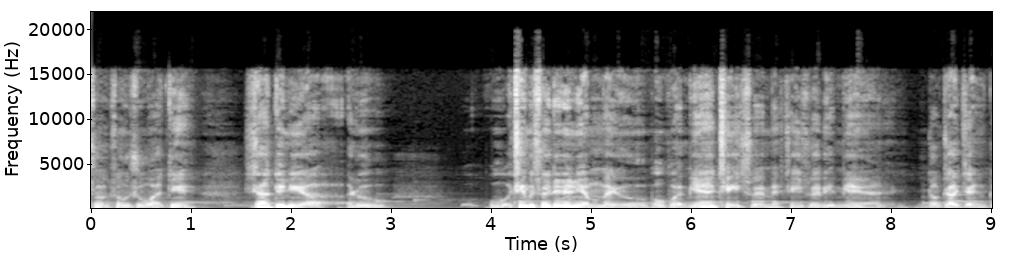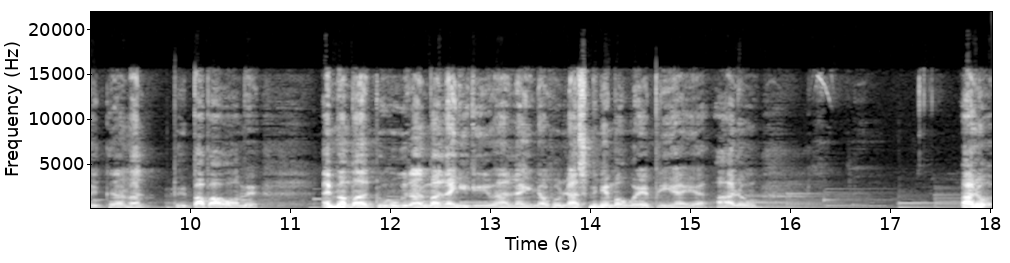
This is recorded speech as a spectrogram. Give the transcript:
ဆုံးဆုံးရှုံးတာအတင်း ရှားတဲ့နေရအဲ့လိုဟိုအချိန်မဆွဲတဲ့နေရာမှာမယူဘုတ်ဖွဲ့အမြဲချိန်ဆွဲမယ်ချိန်ဆွဲပြီးအမြဲနောက်ကြကြင်ကစားမသူပပဝါမယ်အဲ့မှာမှသူဟိုကစားမလိုင်းကြီးဒီမှာလိုင်းနောက်ဆုံး last minute မှာဝယ် player ရအားလုံးအားလုံး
